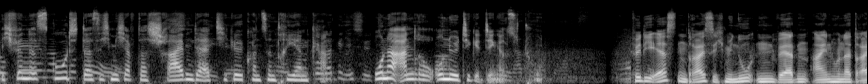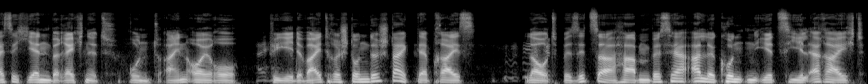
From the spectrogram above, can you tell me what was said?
Ich finde es gut, dass ich mich auf das Schreiben der Artikel konzentrieren kann, ohne andere unnötige Dinge zu tun. Für die ersten 30 Minuten werden 130 Yen berechnet, rund 1 Euro. Für jede weitere Stunde steigt der Preis. Laut Besitzer haben bisher alle Kunden ihr Ziel erreicht,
